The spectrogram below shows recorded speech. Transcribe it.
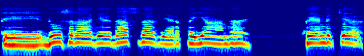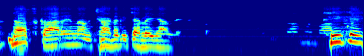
ਤੇ ਦੂਸਰਾ ਜਿਹੜੇ 10 ਹਜ਼ਾਰ ਰੁਪਇਆ ਆਂਦਾ ਹੈ, ਪਿੰਡ 'ਚ 10 ਘਰ ਇਹਨਾਂ ਨੂੰ ਛੱਡ ਕੇ ਚਲੇ ਜਾਂਦੇ ਨੇ। ਠੀਕ ਹੈ।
